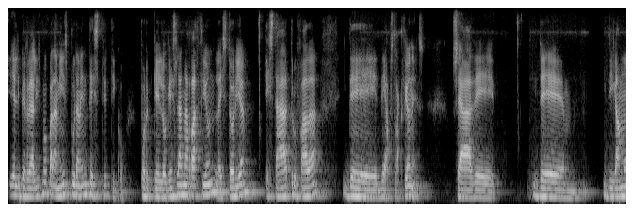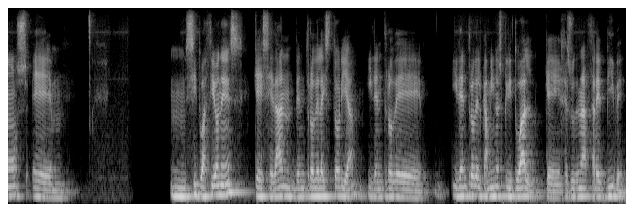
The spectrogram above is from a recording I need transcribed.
el hiperrealismo para mí es puramente estético, porque lo que es la narración, la historia, está trufada de, abstracciones. O sea, de, digamos, eh, mm, situaciones que se dan dentro de la historia y dentro, de, y dentro del camino espiritual que Jesús de Nazaret vive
